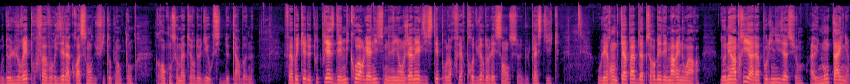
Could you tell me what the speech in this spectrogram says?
ou de l'urée pour favoriser la croissance du phytoplancton, grand consommateur de dioxyde de carbone fabriquer de toutes pièces des micro-organismes n'ayant jamais existé pour leur faire produire de l'essence, du plastique, ou les rendre capables d'absorber des marées noires, donner un prix à la pollinisation, à une montagne,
